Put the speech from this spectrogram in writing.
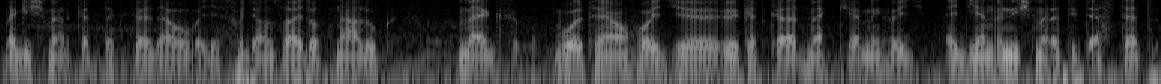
megismerkedtek például, vagy ez hogyan zajlott náluk, meg volt olyan, hogy őket kellett megkérni, hogy egy ilyen önismereti tesztet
